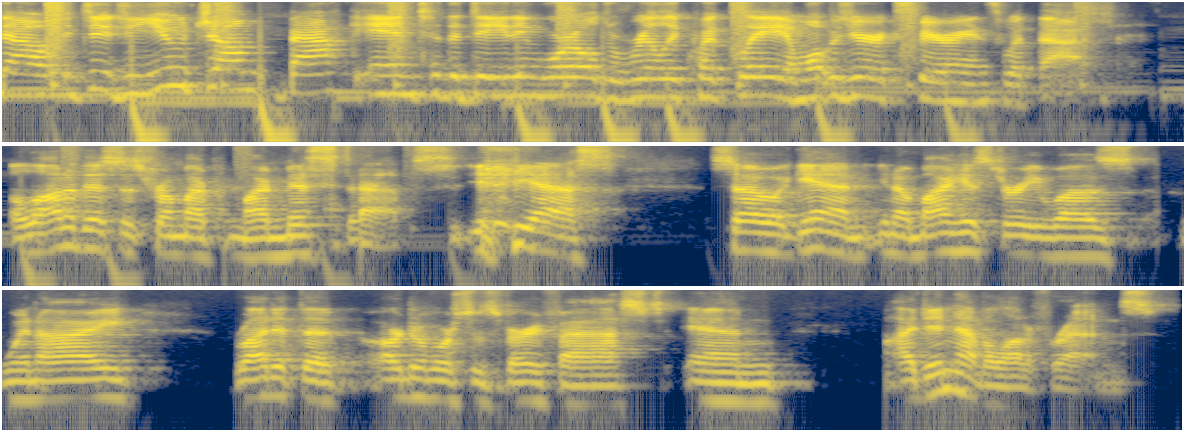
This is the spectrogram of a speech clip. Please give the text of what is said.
Now, did you jump back into the dating world really quickly? And what was your experience with that? A lot of this is from my, my missteps. yes. So, again, you know, my history was when I, right at the, our divorce was very fast and I didn't have a lot of friends.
